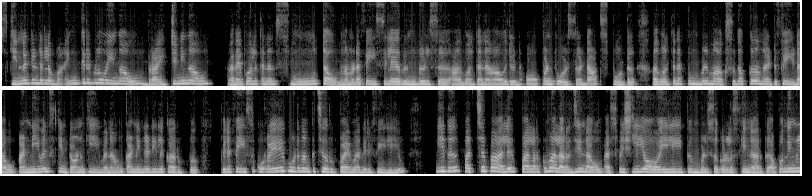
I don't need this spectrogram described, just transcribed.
സ്കിന്നൊക്കെ ഉണ്ടല്ലോ ഭയങ്കര ഗ്ലോയിങ് ആവും ബ്രൈറ്റനിങ് ആവും. അതേപോലെ തന്നെ സ്മൂത്ത് ആവും നമ്മുടെ ഫേസിലെ റിങ്കിൾസ് അതുപോലെ തന്നെ ആ ഒരു ഓപ്പൺ പോഴ്സ് ഡാർക്ക് സ്പോട്ട് അതുപോലെ തന്നെ പിമ്പിൾ മാർക്സ് ഇതൊക്കെ നന്നായിട്ട് ഫെയ്ഡ് ആവും അൺഈവൻ സ്കിൻ ടോൺ ഒക്കെ ഈവൻ ആവും കണ്ണിന്റെ അടിയിലെ കറുപ്പ്. പിന്നെ ഫേസ് കുറേ കൂടി നമുക്ക് ചെറുപ്പായ മാതിരി ഫീൽ ചെയ്യും. ഇത് പച്ചപ്പാൽ പലർക്കും അലർജി ഉണ്ടാവും എസ്പെഷ്യലി ഓയിലി പിമ്പിൾസ് ഒക്കെ ഉള്ള സ്കിന്നുകാർക്ക്. അപ്പോൾ നിങ്ങൾ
